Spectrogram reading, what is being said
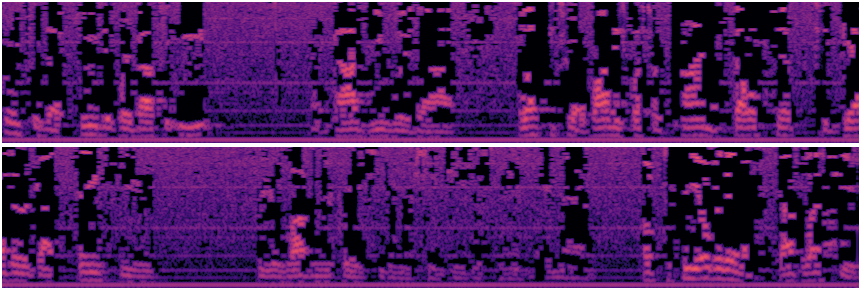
Thank you for the food that we're about to eat. And God, you would uh, bless it to our bodies, bless our time of fellowship together. God, thank you for your love and your grace and your mercy. In Jesus' name, amen. Hope to see you over there. God bless you.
